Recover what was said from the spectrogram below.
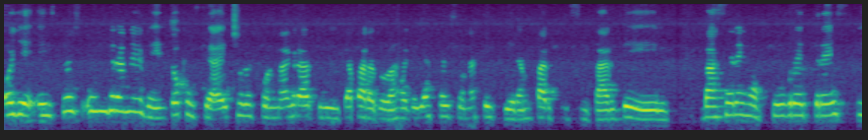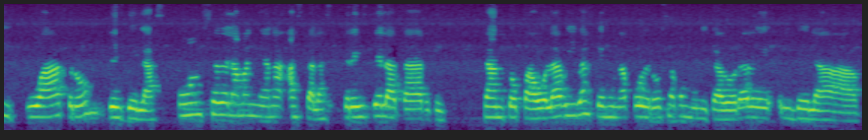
Oye, esto es un gran evento que se ha hecho de forma gratuita para todas aquellas personas que quieran participar de él. Va a ser en octubre 3 y 4, desde las 11 de la mañana hasta las 3 de la tarde. Tanto Paola Vivas, que es una poderosa comunicadora de, de la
